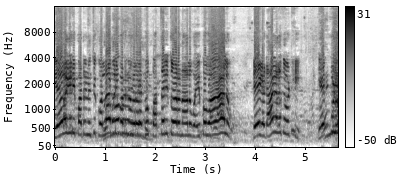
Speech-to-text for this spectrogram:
దేవగిరి పట్టణం నుంచి కొల్లాపురి పట్టణం వరకు పచ్చని తోరణాలు వైభవాలు డేగ డాగలతోటి ఎప్పుడు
